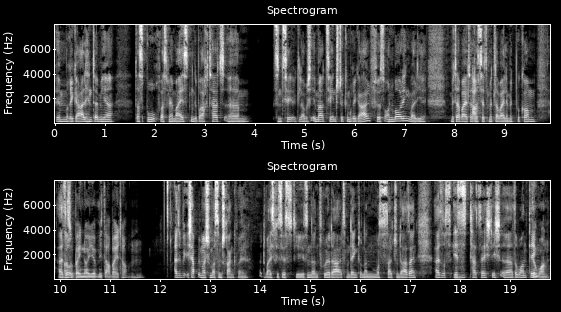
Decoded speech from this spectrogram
im Regal hinter mir das Buch, was mir am meisten gebracht hat. Ähm, sind, glaube ich, immer zehn Stück im Regal fürs Onboarding, weil die Mitarbeiter Ach. das jetzt mittlerweile mitbekommen. Also, also bei neuen Mitarbeitern. Mhm. Also ich habe immer schon was im Schrank, weil du weißt, wie es ist. Die sind dann früher da, als man denkt, und dann muss es halt schon da sein. Also es mhm. ist tatsächlich uh, The One Thing. The One.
